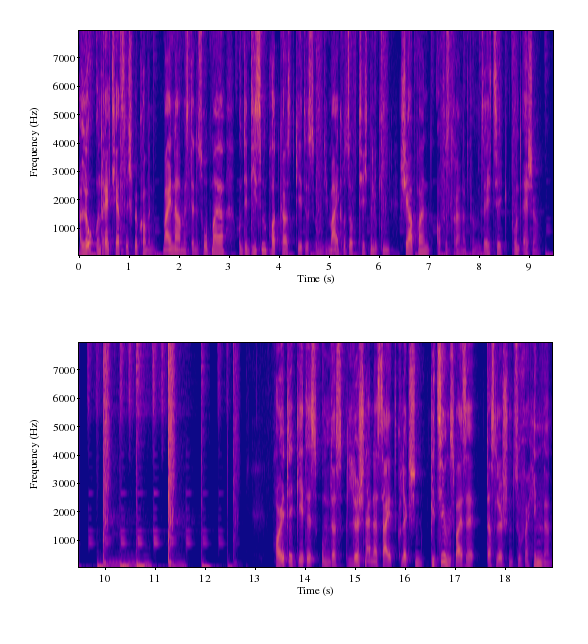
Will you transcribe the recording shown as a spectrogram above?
Hallo und recht herzlich willkommen. Mein Name ist Dennis Hobmeier und in diesem Podcast geht es um die Microsoft-Technologien SharePoint, Office 365 und Azure. Heute geht es um das Löschen einer Site Collection bzw. das Löschen zu verhindern.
